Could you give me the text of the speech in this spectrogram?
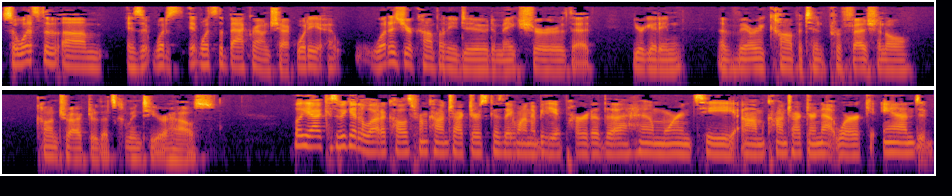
So what's the um is it what's it, what's the background check? What do you what does your company do to make sure that you're getting a very competent professional contractor that's coming to your house? Well, yeah, because we get a lot of calls from contractors because they want to be a part of the home warranty um, contractor network, and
